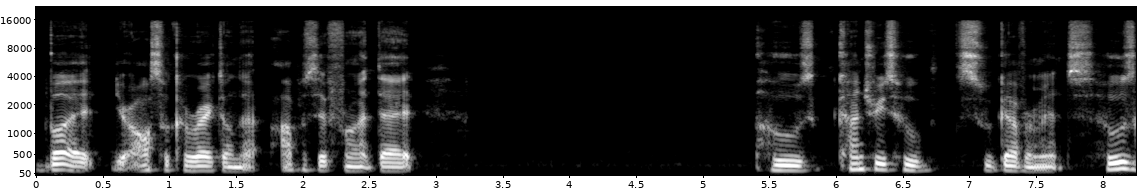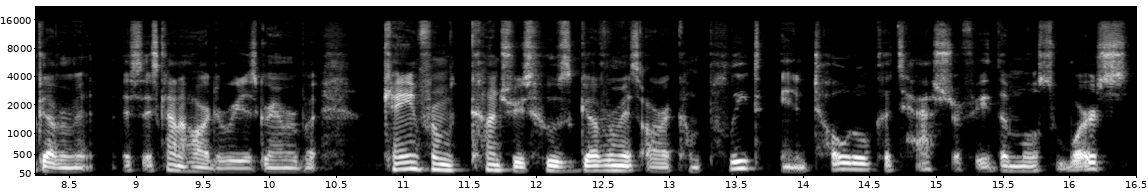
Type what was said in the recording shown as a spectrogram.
But you're also correct on the opposite front that whose countries, whose governments, whose government, it's, it's kind of hard to read his grammar, but came from countries whose governments are a complete and total catastrophe, the most worst,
